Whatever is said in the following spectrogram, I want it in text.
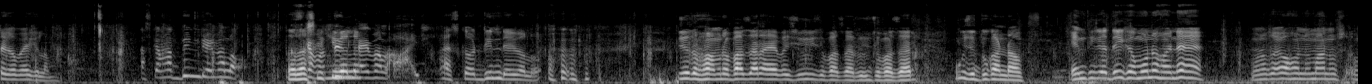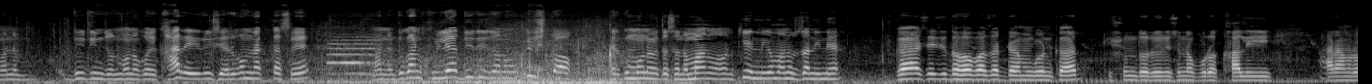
টাকা পাই গেলাম। আজকে আমার দিন দিয়ে গেল। তো আজকে গেল? আজকে ওর দিন দেয় ভালো যে দেখো আমরা বাজার আয় বেশি ওই যে বাজার ওই যে বাজার। ওই যে দোকানটা। এন থেকে দেখে মনে হয় না মনে করে ওখানে মানুষ মানে দুই তিনজন মনে করে খারে রয়েছে, এরকম লাগতেছে। মানে দোকান খুলে দুই দুইজন স্টক, এরকম মনে হইতেছে না, মানুষ কি নিয়ে মানুষ জানি না। গাছ, এই যে দেখো বাজার ডামগনকার কি সুন্দর রয়েছে না, পুরো খালি। আর আমরা,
